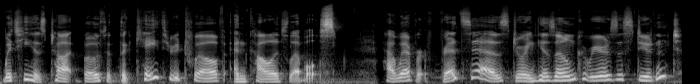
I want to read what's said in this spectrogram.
which he has taught both at the K through 12 and college levels. However, Fred says during his own career as a student,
